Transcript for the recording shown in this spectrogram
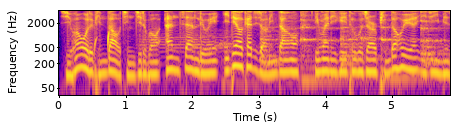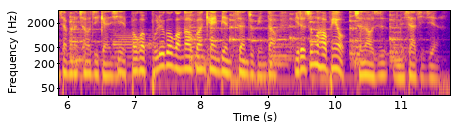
喜欢我的频道，请记得帮我按赞、留言，一定要开启小铃铛哦。另外，你可以透过加入频道会员以及影片下方的超级感谢，包括不略过广告、观看一遍赞助频道。你的中国好朋友陈老师，我们下期见。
